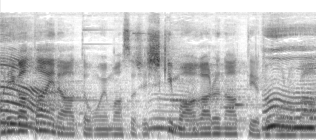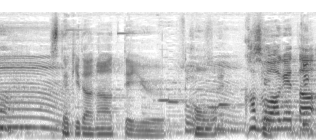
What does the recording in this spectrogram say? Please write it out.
ありがたいなって思いますし士気も上がるなっていうところが素敵だなっていうそうですね。株を上げた。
